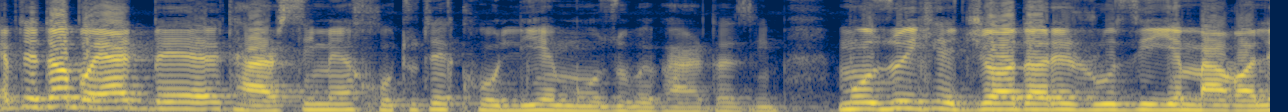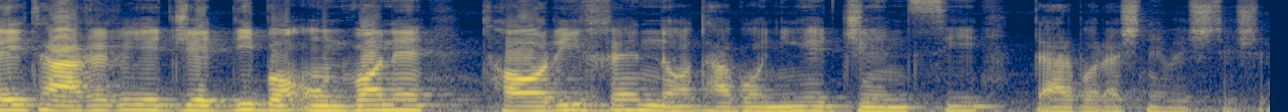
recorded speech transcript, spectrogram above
ابتدا باید به ترسیم خطوط کلی موضوع بپردازیم. موضوعی که جا داره روزی یه مقاله تحقیقی جدی با عنوان تاریخ ناتوانی جنسی دربارش نوشته شه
